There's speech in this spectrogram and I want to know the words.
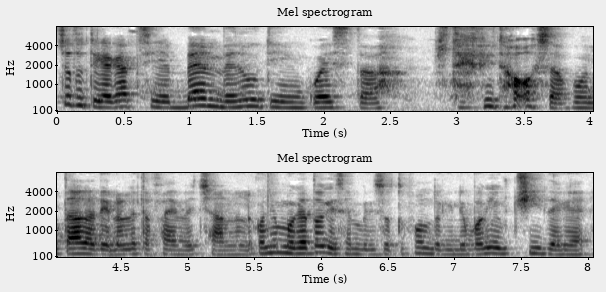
Ciao a tutti ragazzi e benvenuti in questa strepitosa puntata di Loletta 5 Channel. Con i muratori sempre di sottofondo che li vorrei uccidere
